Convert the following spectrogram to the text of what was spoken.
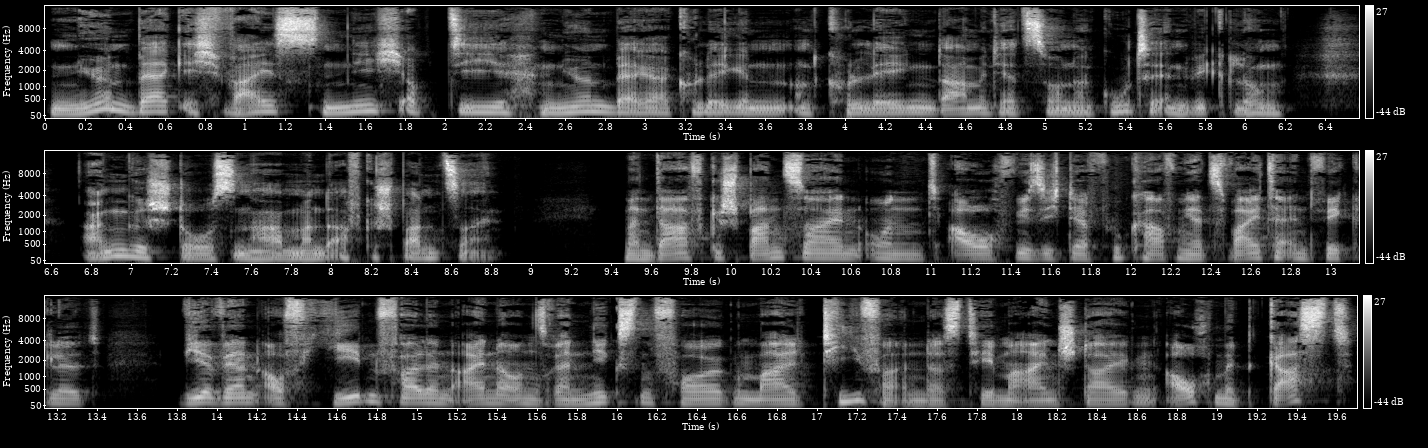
Nürnberg. Ich weiß nicht, ob die Nürnberger Kolleginnen und Kollegen damit jetzt so eine gute Entwicklung angestoßen haben. Man darf gespannt sein. Man darf gespannt sein und auch, wie sich der Flughafen jetzt weiterentwickelt. Wir werden auf jeden Fall in einer unserer nächsten Folgen mal tiefer in das Thema einsteigen, auch mit Gast.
